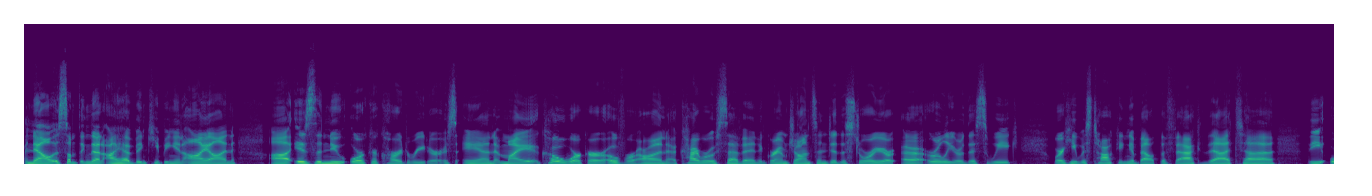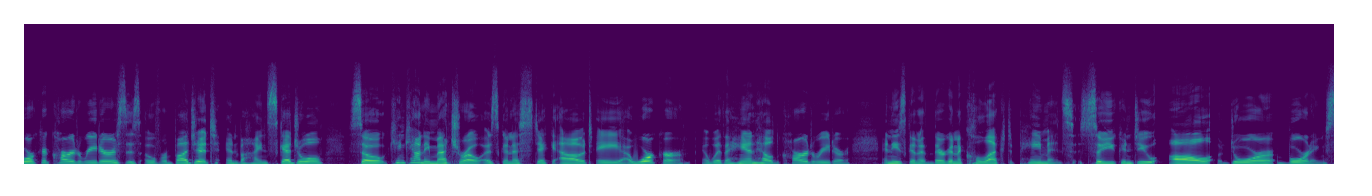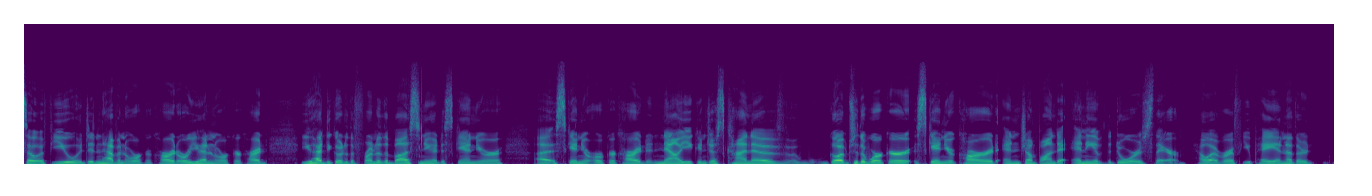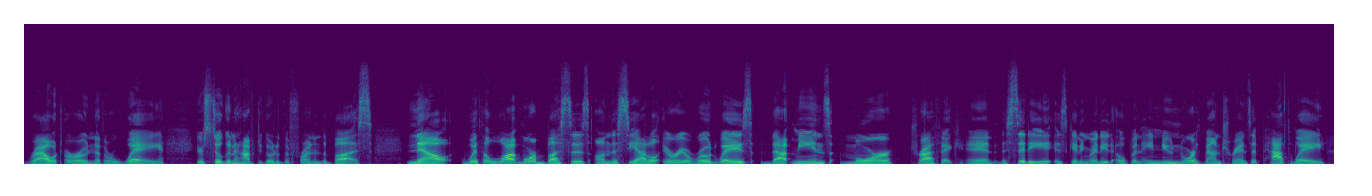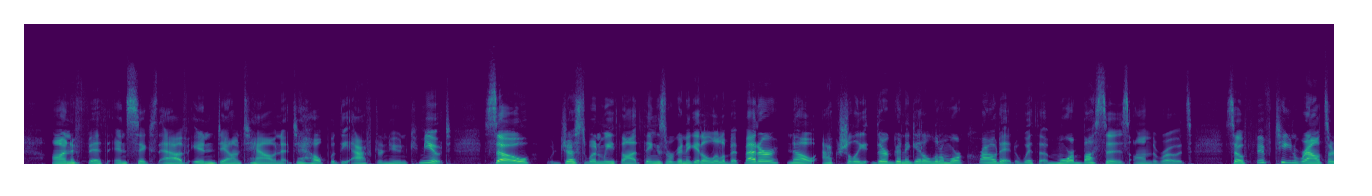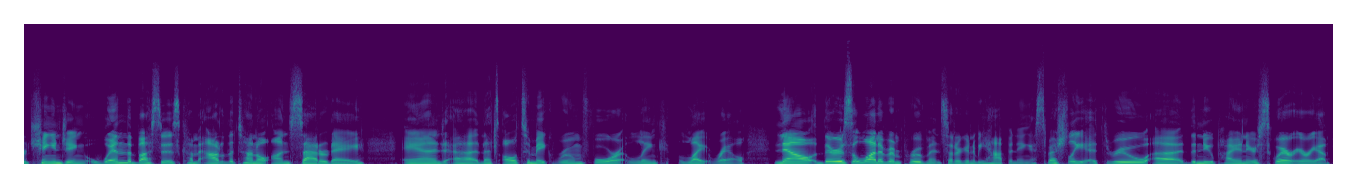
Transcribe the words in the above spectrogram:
Now, something that I have been keeping an eye on uh, is the new Orca card readers. And my coworker over on KIRO 7, Graham Johnson, did the story uh, earlier this week where he was talking about the fact that uh, the Orca card readers is over budget and behind schedule. So, King County Metro is going to stick out a, a worker with a handheld card reader, and he's going to they're going to collect payments so you can do all door boarding. So, if you didn't have an Orca card or you had an Orca card, you had to go to the front of the the bus and you had to scan your uh, scan your Orca card. Now you can just kind of go up to the worker, scan your card, and jump onto any of the doors there. However, if you pay another route or another way, you're still going to have to go to the front of the bus. Now, with a lot more buses on the Seattle area roadways, that means more traffic, and the city is getting ready to open a new northbound transit pathway on 5th and 6th Ave in downtown to help with the afternoon commute. So, just when we thought things were going to get a little bit better, no, actually, they're going to get a little more crowded with more buses on the roads. So, 15 routes are changing when the buses come out of the tunnel on Saturday and uh, that's all to make room for Link Light Rail. Now, there's a lot of improvements that are going to be happening, especially through uh, the new Pioneer Square area.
